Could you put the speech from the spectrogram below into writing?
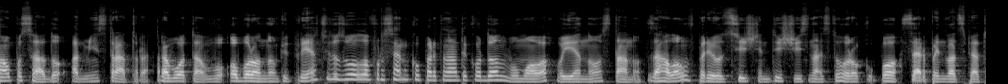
займав посаду адміністратора. Робота в оборонному підприємстві дозволила Фурсенку перетинати кордон в умовах воєнного стану. Загалом, в період з січня 2018 року по серпень 2025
